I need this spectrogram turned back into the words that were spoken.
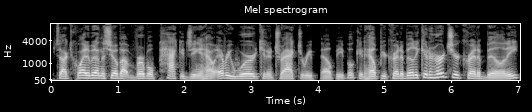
We talked quite a bit on the show about verbal packaging and how every word can attract or repel people, can help your credibility, can hurt your credibility.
